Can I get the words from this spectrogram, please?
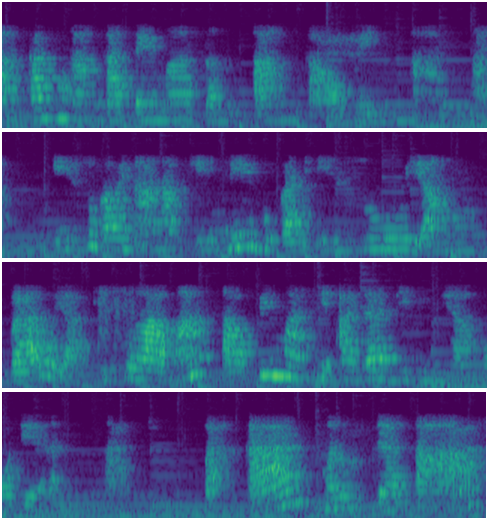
akan mengangkat tema tentang kawin anak. Isu kawin anak ini bukan isu yang baru ya, isu lama tapi masih ada di dunia modern. Bahkan menurut data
